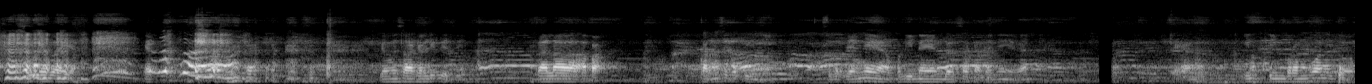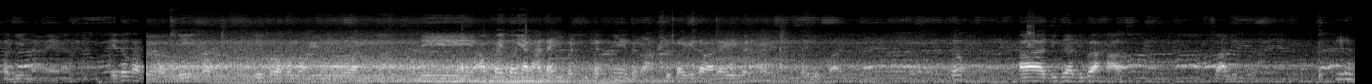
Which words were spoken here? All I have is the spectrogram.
Iya Mbak ya. Yang masyarakat juga sih. Kalau apa? Karena seperti ini. Sepertinya ya vagina yang biasa katanya ya kan. Ya kan? Insting perempuan itu vagina ya kan. Itu kan di di perempuan di apa itu yang ada ibet-ibetnya itu kan. Kita kita ada ibetnya saya lupa. Itu eh, juga dibahas soal itu. belum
